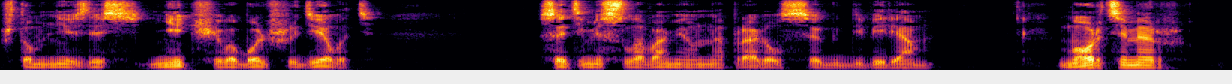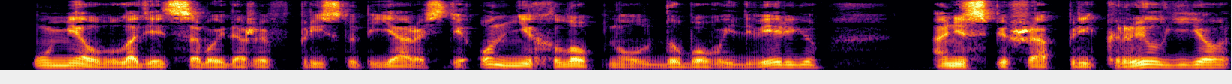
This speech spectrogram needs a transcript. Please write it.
что мне здесь нечего больше делать. С этими словами он направился к дверям. Мортимер умел владеть собой даже в приступе ярости. Он не хлопнул дубовой дверью, а не спеша прикрыл ее,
